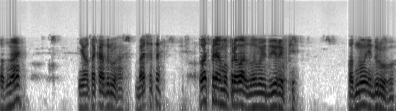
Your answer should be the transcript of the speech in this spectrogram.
Одна і отака друга. Бачите? Ось прямо при вас зловив дві рибки. Одну і другу.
